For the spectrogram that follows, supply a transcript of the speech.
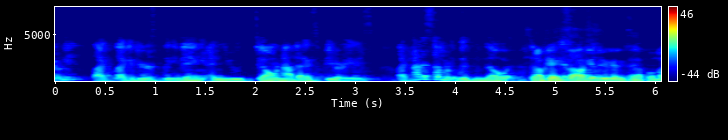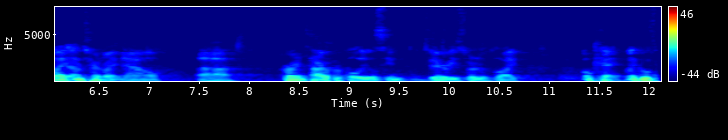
You know what I mean? Like, like if you're just leaving and you don't have that experience, like how does somebody with no? the Okay, so I'll give you a good example. My Yeah. intern right now, uh, her entire portfolio seemed very sort of like, okay, like it was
